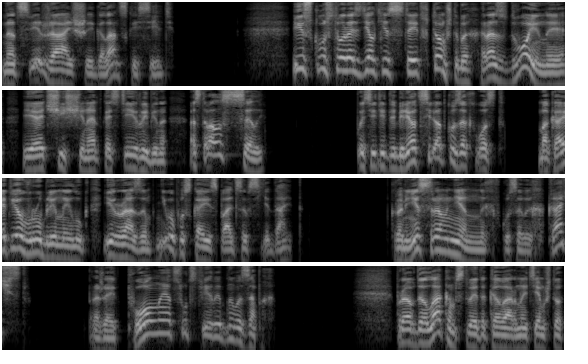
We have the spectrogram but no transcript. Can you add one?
над свежайшей голландской сельдью. Искусство разделки состоит в том, чтобы раздвоенная и очищенная от костей рыбина оставалась целой. Посетитель берет селедку за хвост, макает ее в рубленый лук и разом, не выпуская из пальцев, съедает. Кроме несравненных вкусовых качеств, поражает полное отсутствие рыбного запаха. Правда, лакомство это коварно тем, что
